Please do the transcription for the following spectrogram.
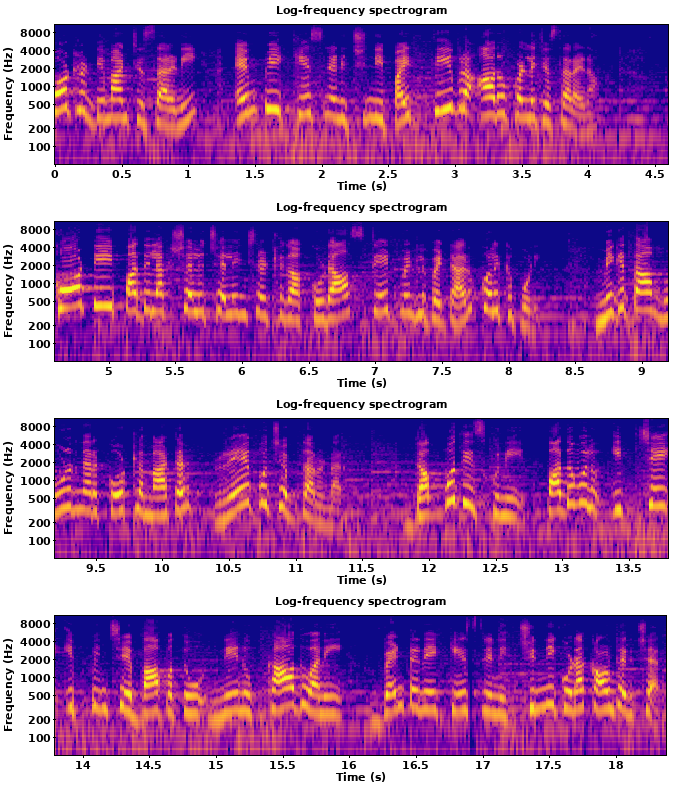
కోట్లు డిమాండ్ చేశారని ఎంపీ కేసినేని చిన్నిపై తీవ్ర ఆరోపణలు చేశారాయన కోటి పది లక్షలు చెల్లించినట్లుగా కూడా స్టేట్మెంట్లు పెట్టారు కొలికపూడి. మిగతా మూడున్నర కోట్ల మ్యాటర్ రేపు చెప్తానన్నారు డబ్బు తీసుకుని పదవులు ఇచ్చే ఇప్పించే బాపతు నేను కాదు అని వెంటనే కేసునేని చిన్ని కూడా కౌంటర్ ఇచ్చారు.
